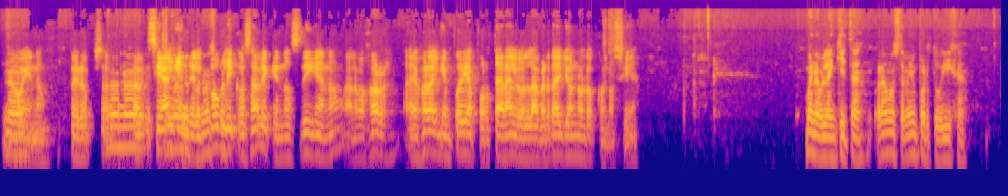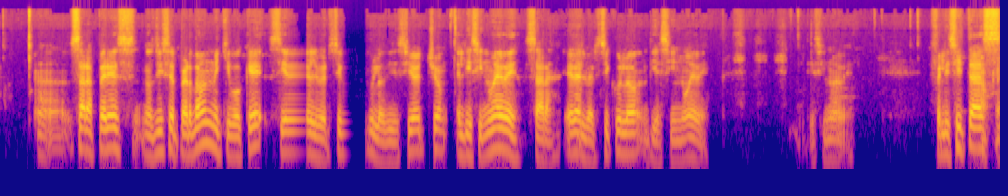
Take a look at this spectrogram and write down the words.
No. Bueno, pero pues, si alguien del público sabe que nos diga, ¿no? A lo mejor, a lo mejor alguien puede aportar algo. La verdad, yo no lo conocía. Bueno, Blanquita, oramos también por tu hija. Ah, Sara Pérez nos dice, perdón, me equivoqué, si era el versículo 18, el 19, Sara, era el versículo 19. 19. Felicitas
